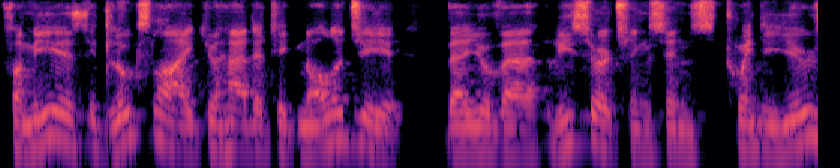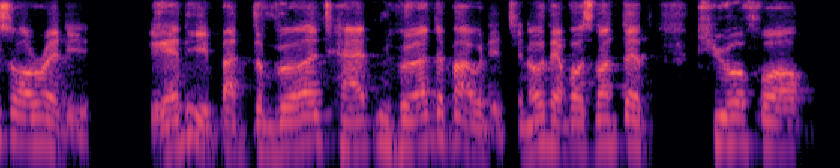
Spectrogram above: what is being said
for me, is it looks like you had a technology where you were researching since 20 years already ready, but the world hadn't heard about it. You know, there was not that cure for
